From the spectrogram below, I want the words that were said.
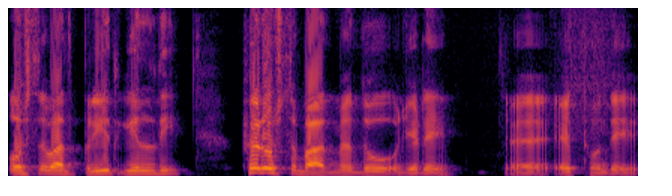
ਉਸ ਤੋਂ ਬਾਅਦ ਪ੍ਰੀਤ ਗਿੱਲ ਦੀ ਫਿਰ ਉਸ ਤੋਂ ਬਾਅਦ ਮੈਂ ਦੋ ਜਿਹੜੇ ਅਹ, ਇੱਥੋਂ ਦੇ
